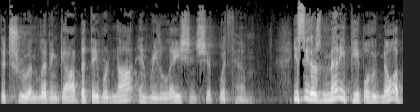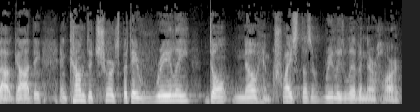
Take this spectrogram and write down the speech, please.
the true and living God, but they were not in relationship with Him. You see, there's many people who know about God they, and come to church, but they really don't know Him. Christ doesn't really live in their heart.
